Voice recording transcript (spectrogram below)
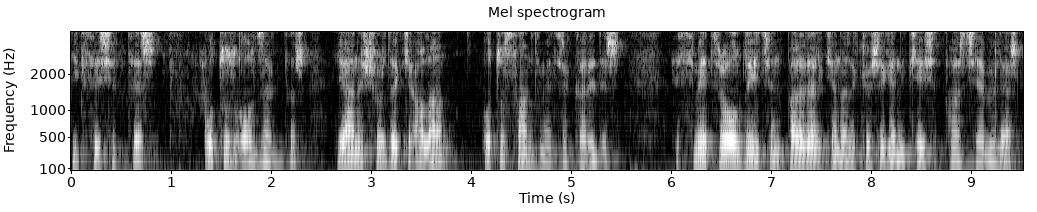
x eşittir 30 olacaktır. Yani şuradaki alan 30 santimetre karedir. E, simetri olduğu için paralel kenarı köşegen iki eşit parçaya böler.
